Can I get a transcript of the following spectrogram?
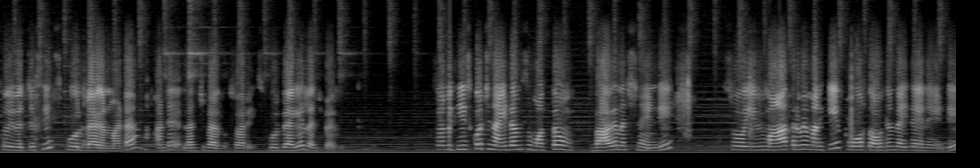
సో ఇది వచ్చేసి స్కూల్ బ్యాగ్ అన్నమాట. అంటే లంచ్ బ్యాగ్ సారీ స్కూల్ బ్యాగే లంచ్ బ్యాగ్ సో నేను తీసుకొచ్చిన ఐటమ్స్ మొత్తం బాగా నచ్చినాయండి. సో ఇవి మాత్రమే మనకి ఫోర్ థౌజండ్ అయితే అయినాయండి.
